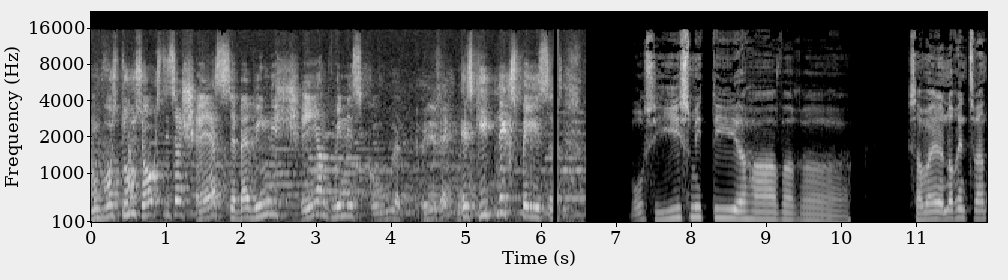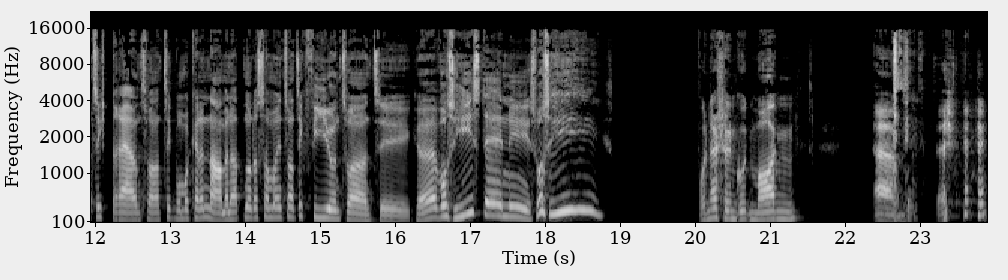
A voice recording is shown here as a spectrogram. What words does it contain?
Und was du sagst, ist eine Scheiße, weil Wien ist schön und Wien ist gut. Es gibt nichts Besseres. Was ist mit dir, Haverer? Sind wir noch in 2023, wo wir keinen Namen hatten, oder sind wir in 2024? Hä? Was ist, Dennis? Was ist? Wunderschönen guten Morgen. Ähm,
